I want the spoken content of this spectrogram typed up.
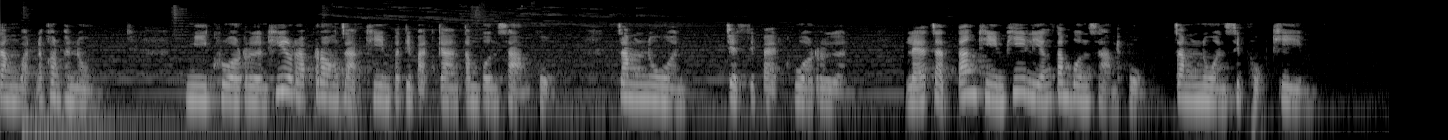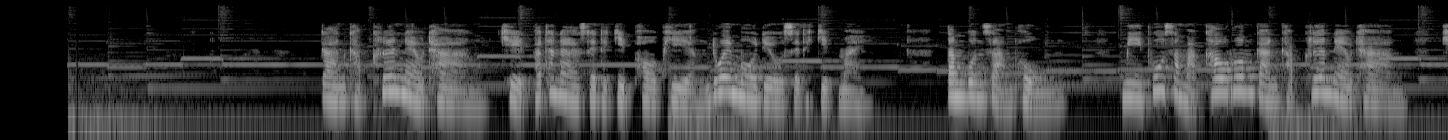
จังหวัดนครพนม มีครัวเรือนที่รับรองจากทีมปฏิบัติการตำบลสามผงจำนวน 78 ครัวเรือน และจัดตั้งทีมพี่เลี้ยงตำบลสามผง จำนวน 16 ทีม การขับเคลื่อนแนวทาง เขตพัฒนาเศรษฐกิจพอเพียงด้วยโมเดลเศรษฐกิจใหม่ ตำบลสามผง มีผู้สมัครเข้าร่วมการขับเคลื่อนแนวทาง เข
